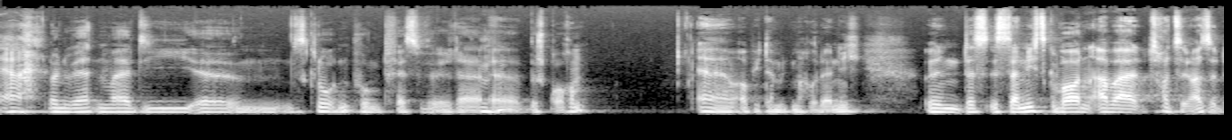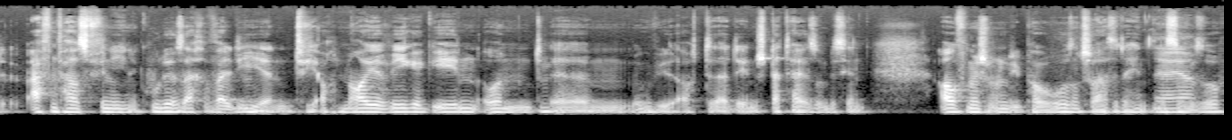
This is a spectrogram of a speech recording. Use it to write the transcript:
Ja. Und wir hatten mal die, ähm, das Knotenpunkt-Festival da mhm. äh, besprochen äh, ob ich damit mache oder nicht. Und das ist dann nichts geworden, aber trotzdem, also Affenfaust finde ich eine coole Sache, weil die mhm. natürlich auch neue Wege gehen und mhm. ähm, irgendwie auch da den Stadtteil so ein bisschen aufmischen und die Paul-Rosen-Straße da hinten ja, ist sowieso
